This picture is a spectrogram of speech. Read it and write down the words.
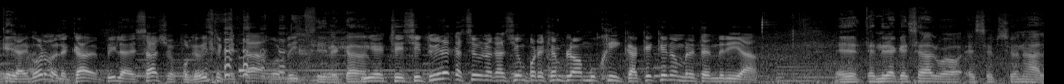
quien y al gordo ¿no? le cabe pila de sayos, porque viste que está gordito. Sí, le cabe. Y este, si tuviera que hacer una canción, por ejemplo, a Mujica, ¿qué, qué nombre tendría? Eh, tendría que ser algo excepcional.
